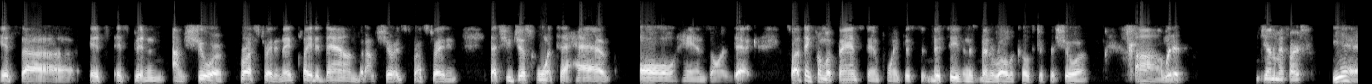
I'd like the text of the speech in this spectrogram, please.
it's uh it's it's been I'm sure frustrating. They played it down, but I'm sure it's frustrating that you just want to have all hands on deck. So I think from a fan standpoint, this this season has been a roller coaster for sure. Um, what gentlemen first. Yeah.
